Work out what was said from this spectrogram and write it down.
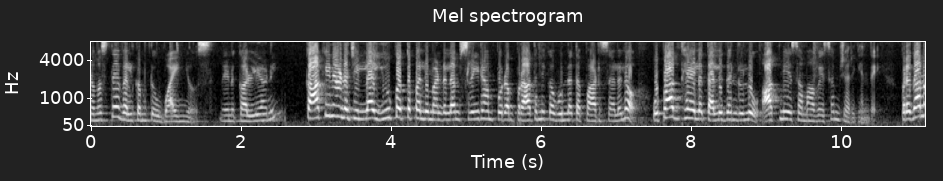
నమస్తే వెల్కమ్ టు వై న్యూస్. నేను కళ్యాణి. కాకినాడ జిల్లా యూ కొత్తపల్లి మండలం శ్రీరాంపురం ప్రాథమిక ఉన్నత పాఠశాలలో ఉపాధ్యాయుల తల్లిదండ్రులు ఆత్మీయ సమావేశం జరిగింది. ప్రధాన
